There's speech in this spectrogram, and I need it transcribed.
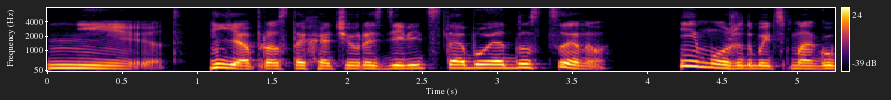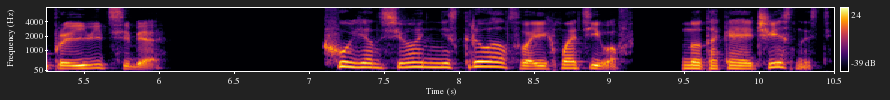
Нет, я просто хочу разделить с тобой одну сцену. И, может быть, смогу проявить себя. Ху Ян Сюань не скрывал своих мотивов, но такая честность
